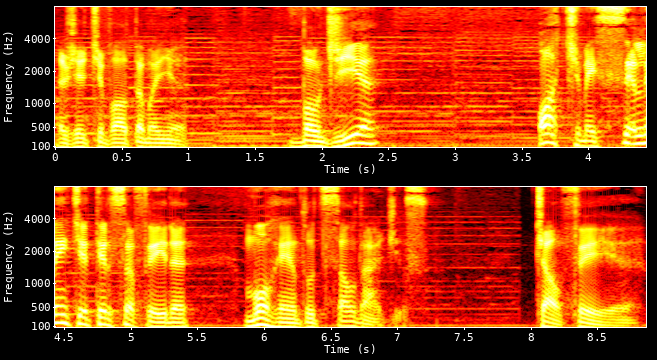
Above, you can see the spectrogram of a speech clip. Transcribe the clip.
A gente volta amanhã. Bom dia, ótima, excelente terça-feira, morrendo de saudades. Tchau, feia.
